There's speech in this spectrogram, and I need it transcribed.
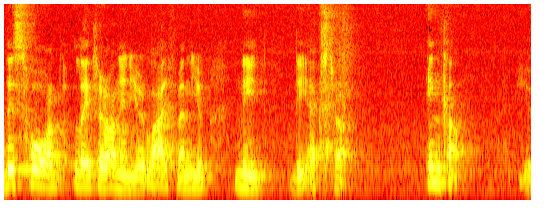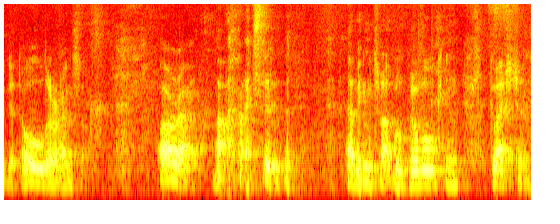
this hoard later on in your life when you need the extra income. You get older and so on. All right, now I'm still having trouble provoking questions.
